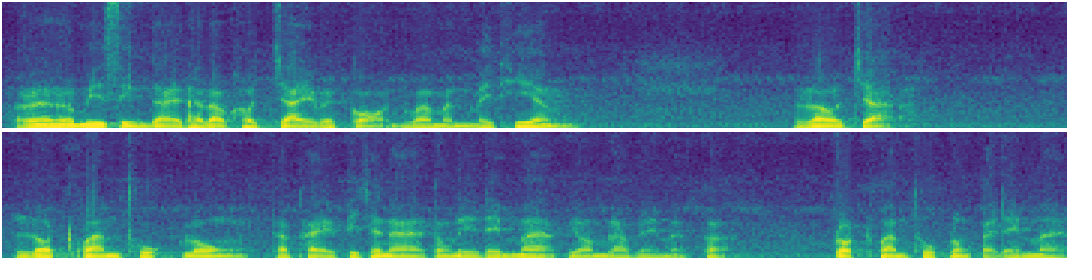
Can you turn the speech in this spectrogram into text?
เพราะฉะนั้นเรามีสิ่งใดถ้าเราเข้าใจไว้ก่อนว่ามันไม่เที่ยง เราจะลดความทุกข์ลง ถ้าใครพิจารณาตรงนี้ได้มากยอมรับได้มาก ก็ปลดความทุกข์ลงไปได้มาก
